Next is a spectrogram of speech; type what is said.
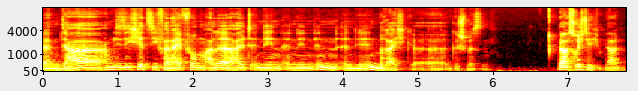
Ähm, da haben die sich jetzt die Verleihfirmen alle halt in den, in den, in, in den Innenbereich äh, geschmissen. Ja, ist richtig. Ja,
